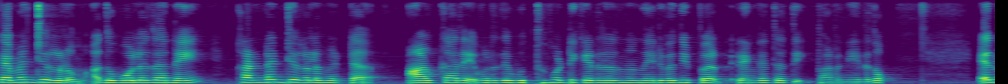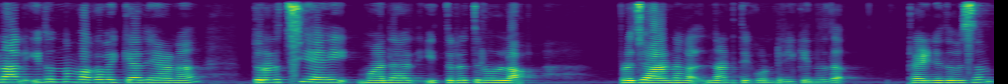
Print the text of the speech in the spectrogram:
കമന്റുകളും അതുപോലെ തന്നെ കണ്ടന്റുകളും ഇട്ട് ആൾക്കാരെ വെറുതെ ബുദ്ധിമുട്ടിക്കരുതെന്ന് നിരവധി പേർ രംഗത്തെത്തി പറഞ്ഞിരുന്നു. എന്നാൽ ഇതൊന്നും വകവയ്ക്കാതെയാണ് തുടർച്ചയായി മാരാർ ഇത്തരത്തിലുള്ള പ്രചാരണങ്ങൾ നടത്തിക്കൊണ്ടിരിക്കുന്നത്. കഴിഞ്ഞ ദിവസം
